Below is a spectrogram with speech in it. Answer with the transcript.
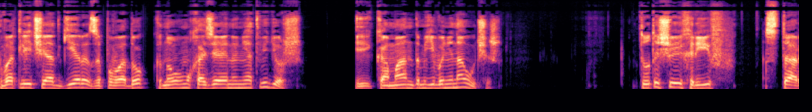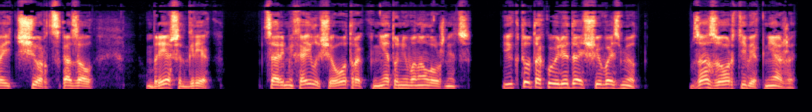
в отличие от Гера, за поводок к новому хозяину не отведешь, и командам его не научишь. Тут еще и Хриф, старый черт, сказал, брешет грек. Царь Михаил еще отрок, нет у него наложниц. И кто такую ледащую возьмет? Зазор тебе, княже.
